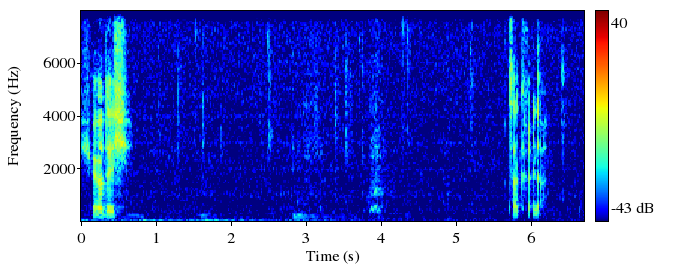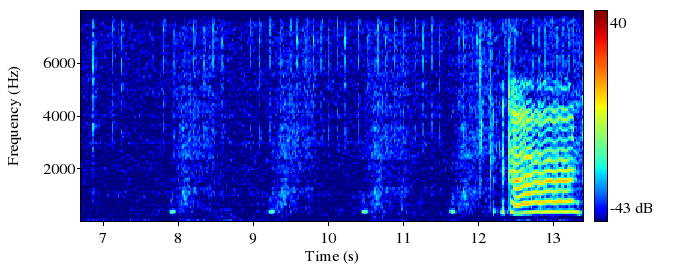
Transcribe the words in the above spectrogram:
Ich höre dich. Zack, renn. Klicken!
